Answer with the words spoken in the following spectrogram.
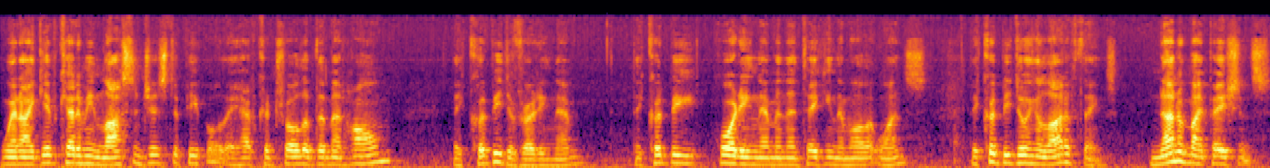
When I give ketamine lozenges to people, they have control of them at home. They could be diverting them. They could be hoarding them and then taking them all at once. They could be doing a lot of things. None of my patients,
